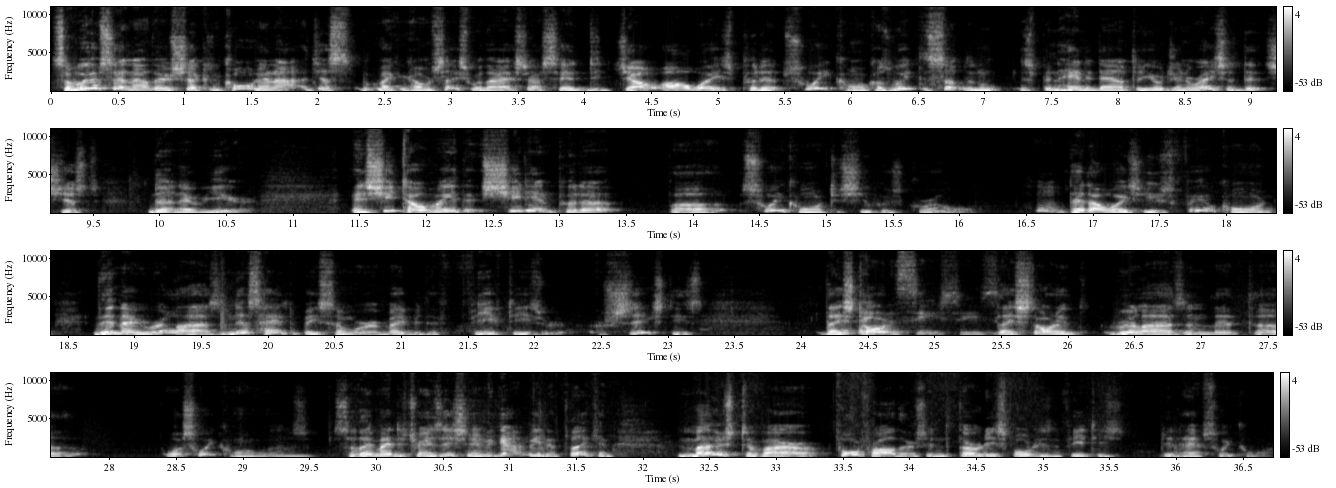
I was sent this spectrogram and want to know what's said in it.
So we were sitting out there shucking corn, and I just making conversation with her. I asked her, I said, "Did y'all always put up sweet corn? Because we did something that's been handed down to your generations that's just done every year." And she told me that she didn't put up uh, sweet corn till she was grown. They'd always used field corn. Then they realized, and this had to be somewhere maybe the 50s or, or 60s. They started the 60s. they started realizing that uh, what sweet corn was. So they made the transition, and it got me to thinking. Most of our forefathers in the 30s, 40s, and 50s didn't have sweet corn.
